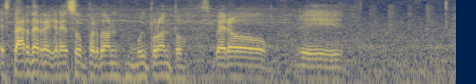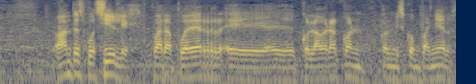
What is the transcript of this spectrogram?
estar de regreso perdón, muy pronto. Espero eh, lo antes posible para poder eh, colaborar con, con, mis compañeros.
